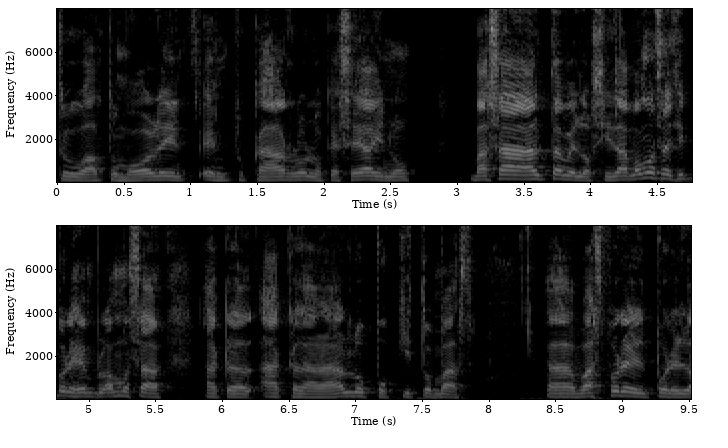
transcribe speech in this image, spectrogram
tu automóvil en, tu carro, lo que sea, y no vas a alta velocidad. Vamos a decir, por ejemplo, vamos a, aclararlo poquito más. Ah, vas por, el, por, el,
